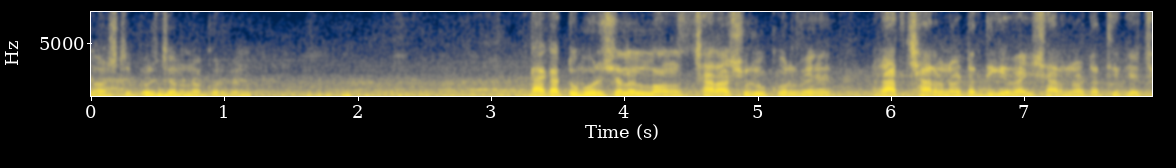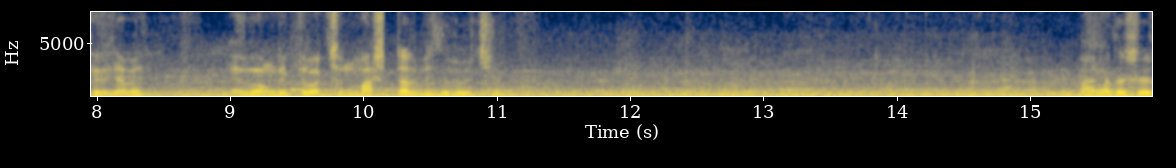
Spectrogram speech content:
লঞ্চটি পরিচালনা করবেন। ঢাকা টু বরিশালের লঞ্চ ছাড়া শুরু করবে রাত সাড়ে নয়টার দিকে ভাই, সাড়ে নয়টা থেকে ছেড়ে যাবে। এবং দেখতে পাচ্ছেন মাস্টার ব্রিজে রয়েছে। বাংলাদেশের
